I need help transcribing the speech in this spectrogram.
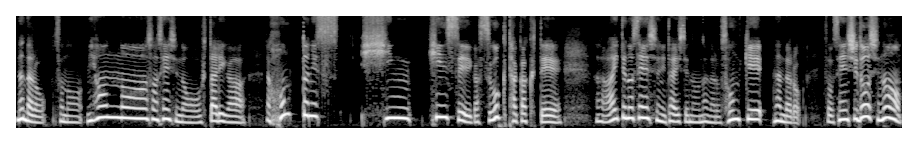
なんだろうその日本のその選手のお二人が本当に品品性がすごく高くて相手の選手に対してのなんだろう尊敬なんだろう。そう選手同士の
